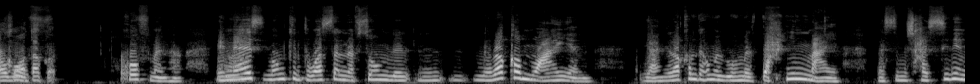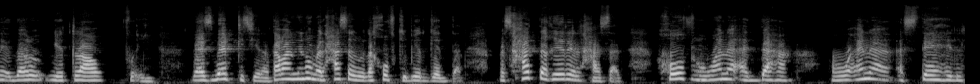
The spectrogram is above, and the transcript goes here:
أو. معتقد؟ خوف منها. الناس ممكن توصل نفسهم ل- ل- لرقم معين. يعني الرقم ده هم بيبقوا مرتاحين معاه بس مش حاسين إن يقدروا يطلعوا فوقيه. لاسباب كتيرة. طبعا منهم الحسد وده خوف كبير جدا. بس حتى غير الحسد خوف. هو أنا قدها هو أنا أستاهل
